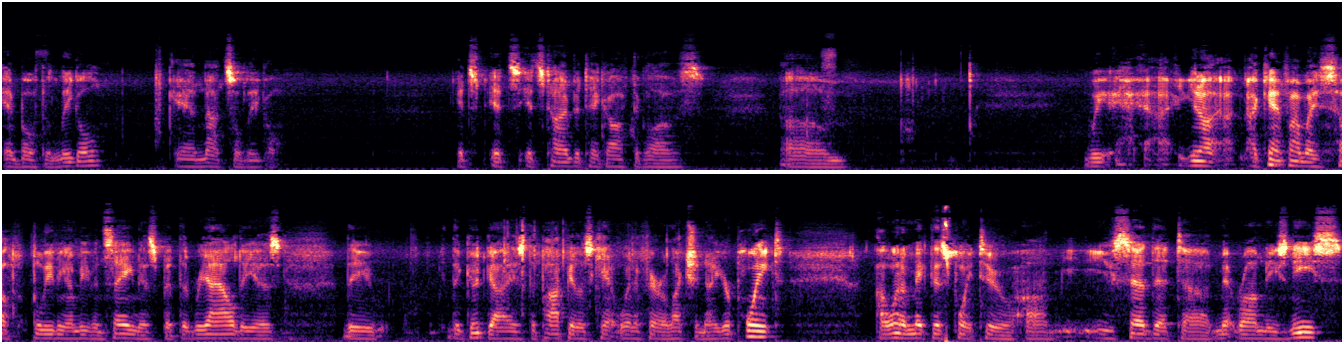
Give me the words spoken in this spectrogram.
in both the legal and not so legal. It's it's it's time to take off the gloves. Um, we, you know, I, can't find myself believing I'm even saying this, but the reality is, the the good guys, the populists, can't win a fair election. Now, your point, I want to make this point too. Um, you said that uh, Mitt Romney's niece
